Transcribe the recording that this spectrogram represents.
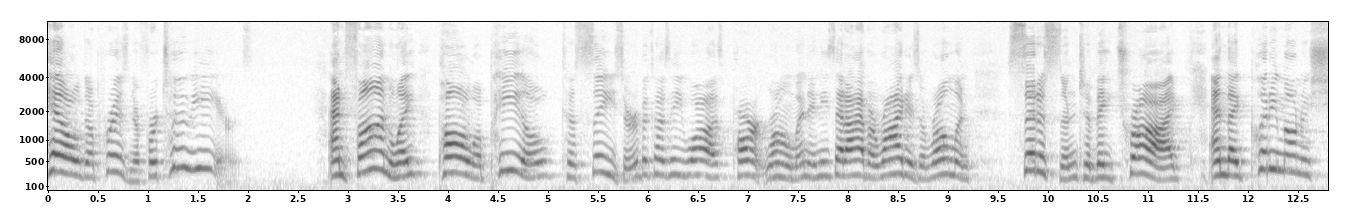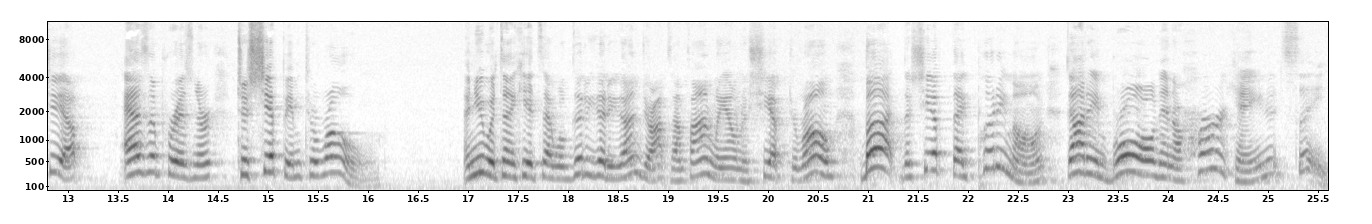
held a prisoner for two years. And finally, Paul appealed to Caesar because he was part Roman, and he said, I have a right as a Roman citizen to be tried. And they put him on a ship as a prisoner to ship him to Rome. And you would think he'd say, Well, goody goody gumdrops, I'm finally on a ship to Rome. But the ship they put him on got embroiled in a hurricane at sea.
